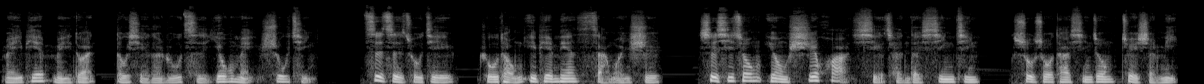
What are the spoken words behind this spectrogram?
每一篇每一段都写得如此优美抒情，字字珠玑，如同一篇篇散文诗，是西中用诗画写成的心经，诉说他心中最神秘、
